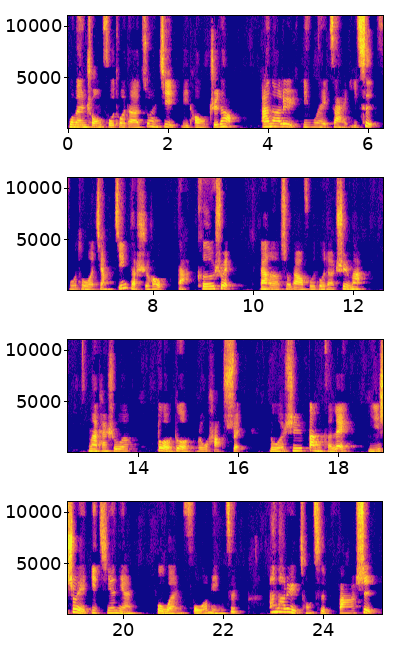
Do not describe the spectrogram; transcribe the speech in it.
我们从佛陀的传记里头知道，阿那律因为在一次佛陀讲经的时候瞌睡。然而受到佛陀的斥骂，骂他说：“堕堕如好睡，罗施蚌壳类，一睡一千年，不闻佛名字。阿那律从此发誓，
